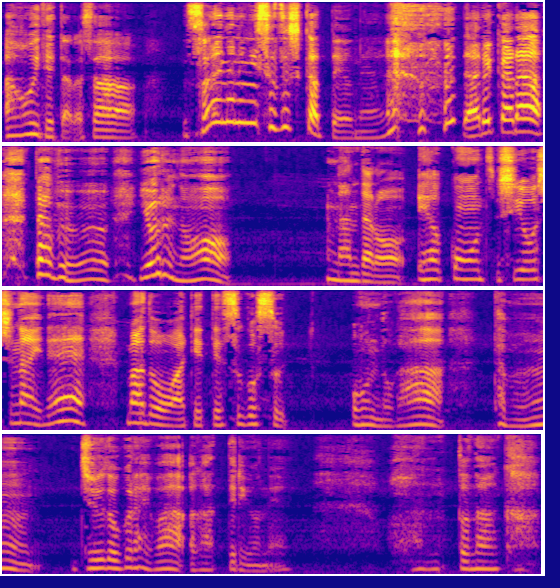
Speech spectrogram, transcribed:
仰いでたらさ、それなりに涼しかったよね。あれから多分夜のなんだろう、エアコンを使用しないで窓を開けて過ごす温度が多分10度ぐらいは上がってるよね。ほんとなんか、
